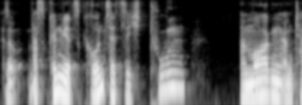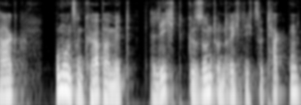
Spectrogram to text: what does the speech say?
Also was können wir jetzt grundsätzlich tun, am Morgen, am Tag, um unseren Körper mit Licht gesund und richtig zu takten,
